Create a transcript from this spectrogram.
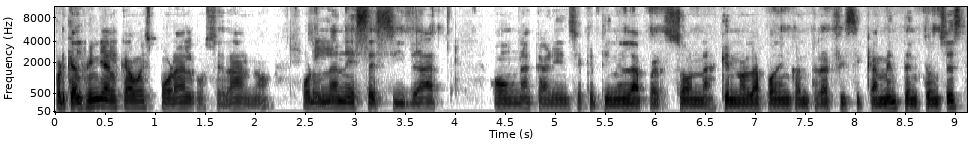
Porque al fin y al cabo es por algo, se da, ¿no? Por Sí. una necesidad o una carencia que tiene la persona que no la puede encontrar físicamente. Entonces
